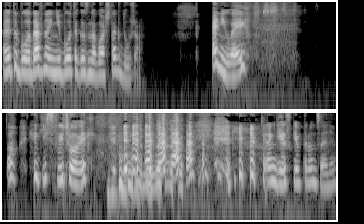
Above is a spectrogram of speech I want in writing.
ale to było dawno i nie było tego znowu aż tak dużo. Anyway. O, jakiś swój człowiek. Angielskie wtrącenie.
